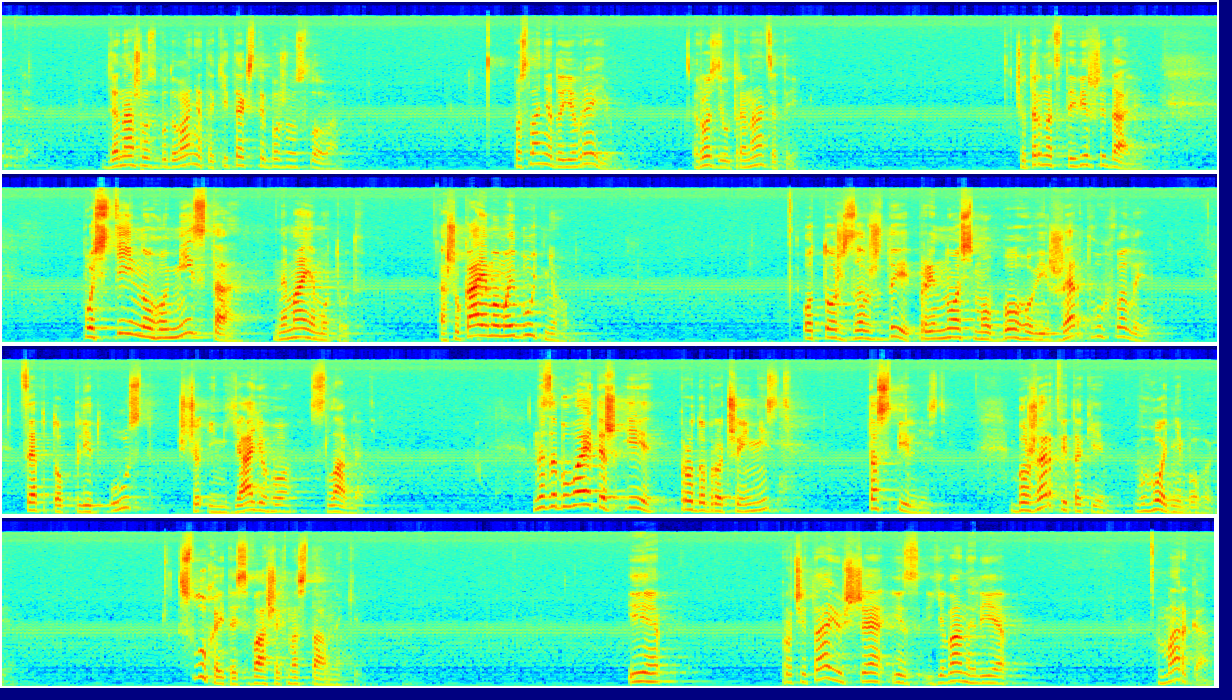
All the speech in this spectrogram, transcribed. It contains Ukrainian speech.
для нашого збудування такі тексти Божого Слова. Послання до євреїв, розділ 13, 14 вірш і далі. Постійного міста не маємо тут, а шукаємо майбутнього. Отож завжди приносьмо Богові жертву хвали, цебто плід уст, що ім'я Його славлять. Не забувайте ж і про доброчинність та спільність, бо жертві такі вгодні Богові. Слухайтесь ваших наставників. І прочитаю ще із Євангелія Марка,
